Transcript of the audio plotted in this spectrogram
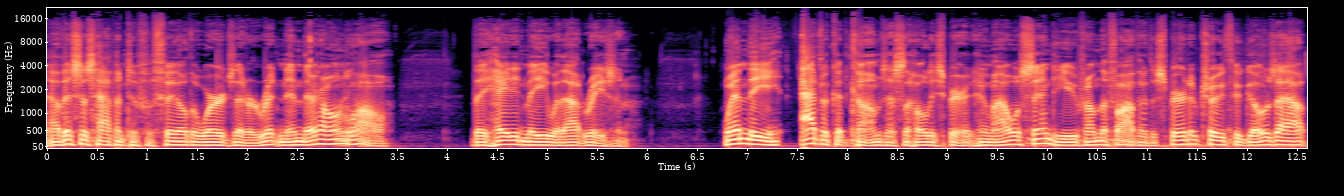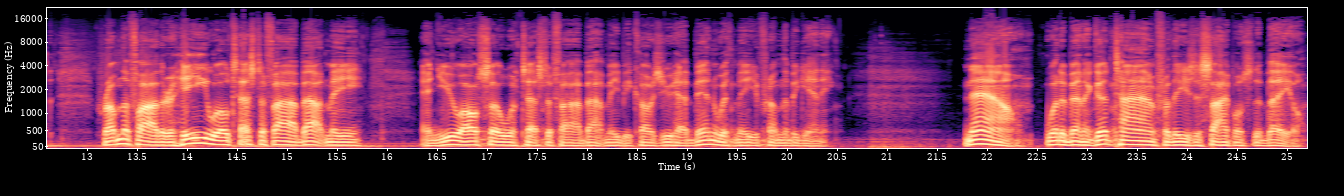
Now this has happened to fulfill the words that are written in their own law. They hated me without reason. When the advocate comes, as the Holy Spirit, whom I will send to you from the Father, the Spirit of truth who goes out from the Father, he will testify about me, and you also will testify about me because you have been with me from the beginning. Now would have been a good time for these disciples to bail.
